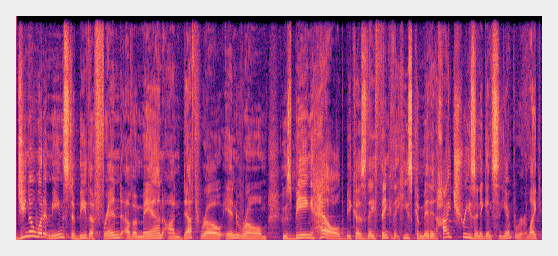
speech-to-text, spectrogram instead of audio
do you know what it means to be the friend of a man on death row in Rome who's being held because they think that he's committed high treason against the emperor? Like,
